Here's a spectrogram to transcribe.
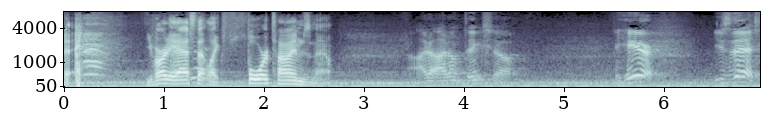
You've already asked that like four times now. I, don't- I don't think so. Here, use this.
